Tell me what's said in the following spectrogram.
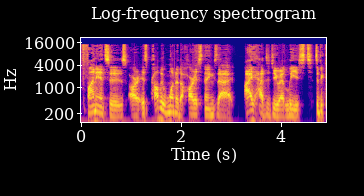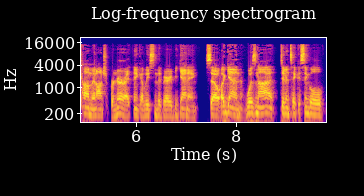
finances are is probably one of the hardest things that I had to do at least to become an entrepreneur, I think, at least in the very beginning. So again, was not, didn't take a single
